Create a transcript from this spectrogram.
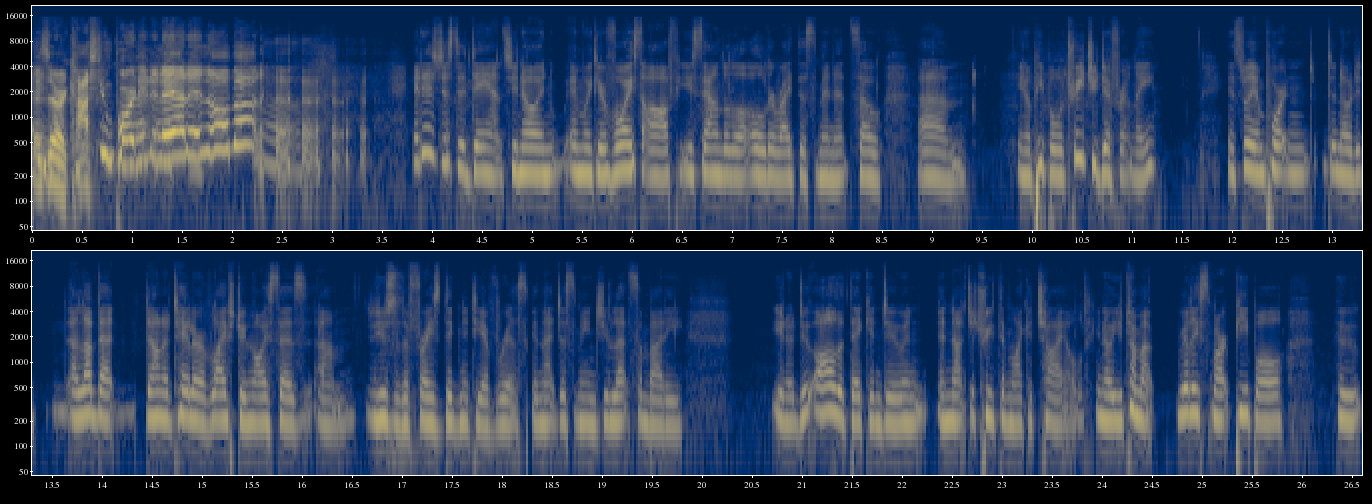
Is there a costume party today I didn't know about? It is just a dance, you know, and, and with your voice off, you sound a little older right this minute. So, um, you know, people will treat you differently. it's really important to know. To, I love that Donna Taylor of Livestream always says um, uses the phrase "dignity of risk," and that just means you let somebody, you know, do all that they can do, and and not to treat them like a child. You know, you're talking about really smart people who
